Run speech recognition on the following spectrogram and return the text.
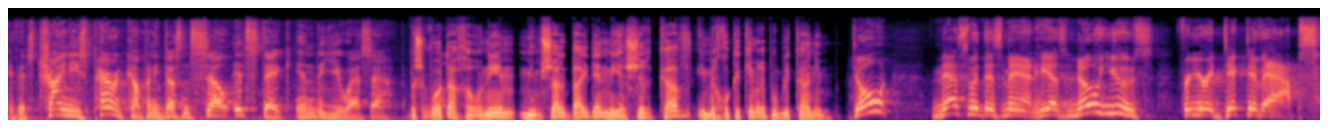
if its Chinese parent company doesn't sell its stake in the U.S. app. בשבועות האחרונים, ממשל ביידן מיישר קו עם מחוקקים רפובליקנים. Don't mess with this man. He has no use for your addictive apps.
